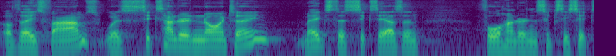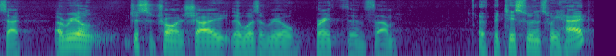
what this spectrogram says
of these farms was 619 megs to 6,466. So a real, just to try and show there was a real breadth of, um, of participants we had,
